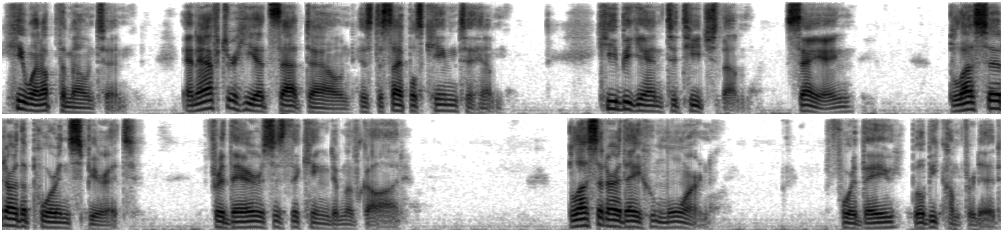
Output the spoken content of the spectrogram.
he went up the mountain, and after he had sat down, his disciples came to him. He began to teach them, saying, Blessed are the poor in spirit, for theirs is the kingdom of God. Blessed are they who mourn, for they will be comforted.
